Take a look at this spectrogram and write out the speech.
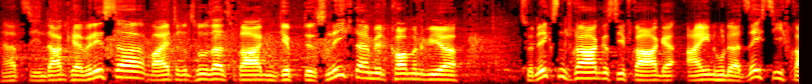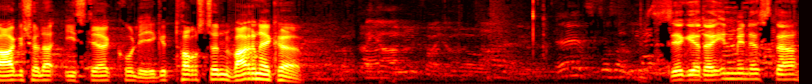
Herzlichen Dank, Herr Minister. Weitere Zusatzfragen gibt es nicht. Damit kommen wir zur nächsten Frage ist die Frage 160. Fragesteller ist der Kollege Thorsten Warnecke. Sehr geehrter Herr Innenminister,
